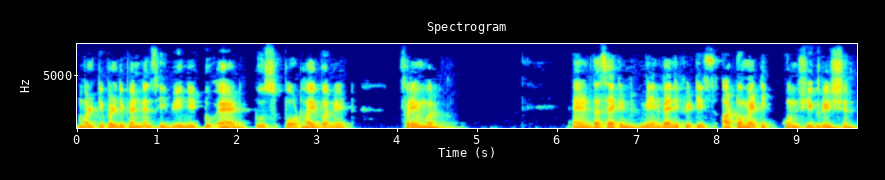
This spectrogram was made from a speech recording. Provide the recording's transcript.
multiple dependency we need to add to support Hibernate framework. And the second main benefit is automatic configuration.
